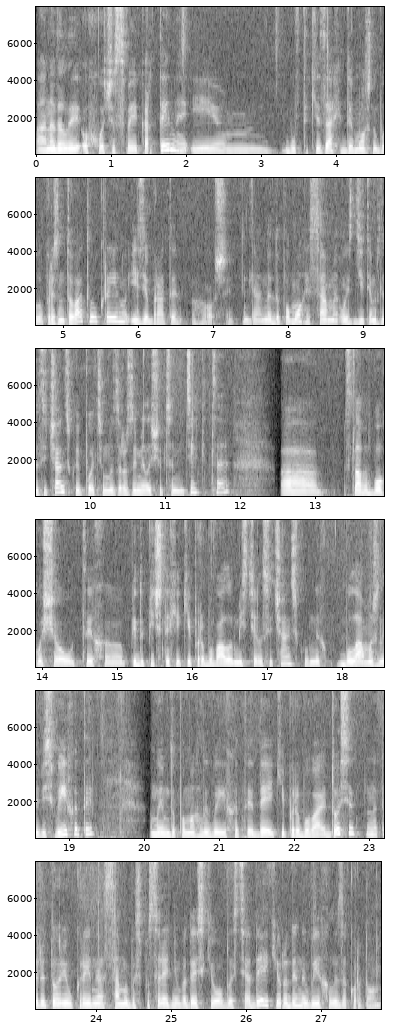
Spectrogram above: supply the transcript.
надали охочі свої картини, і був такий захід, де можна було презентувати Україну і зібрати гроші для на допомоги саме ось дітям з Лисичанської. Потім ми зрозуміли, що це не тільки це. Слава Богу, що у тих е, підопічних, які перебували в місті Лисичанську, у них була можливість виїхати. Ми їм допомогли виїхати. Деякі перебувають досі на території України, а саме безпосередньо в Одеській області, а деякі родини виїхали за кордон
